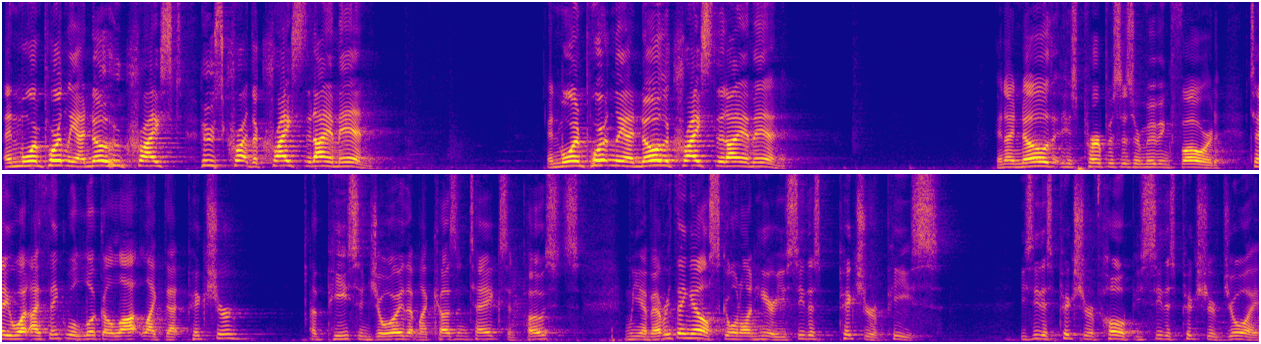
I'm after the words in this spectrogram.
And more importantly, I know who Christ, who's Christ, the Christ that I am in. And more importantly, I know the Christ that I am in. And I know that his purposes are moving forward. Tell you what, I think will look a lot like that picture of peace and joy that my cousin takes and posts. When you have everything else going on here. You see this picture of peace. You see this picture of hope. You see this picture of joy.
